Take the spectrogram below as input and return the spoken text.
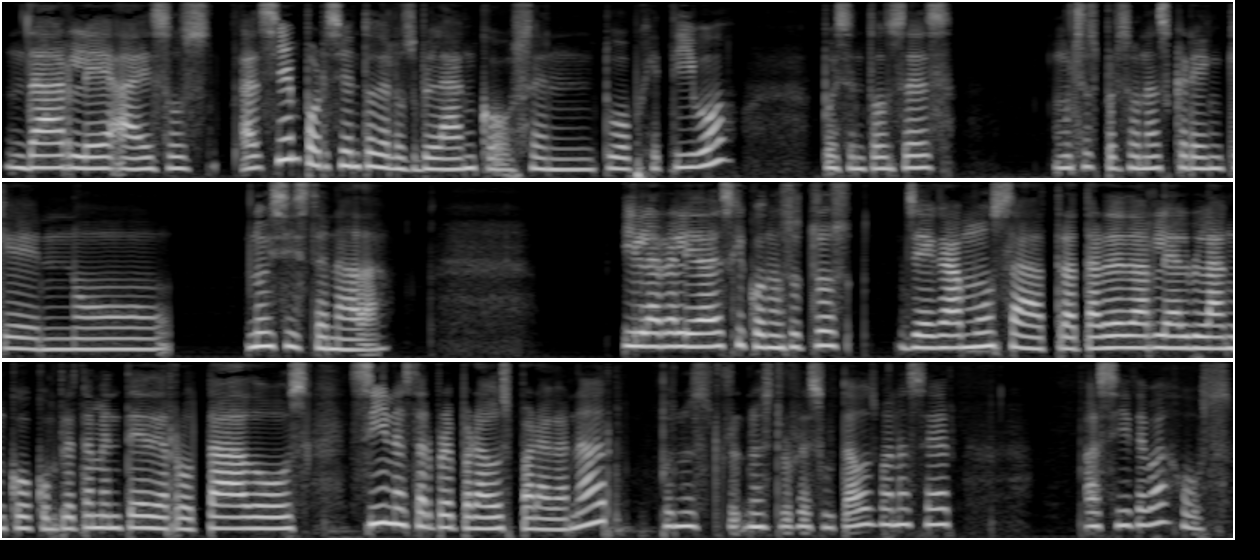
darle a esos al 100% de los blancos en tu objetivo, pues entonces muchas personas creen que no no hiciste nada. Y la realidad es que cuando nosotros llegamos a tratar de darle al blanco completamente derrotados, sin estar preparados para ganar, pues nuestros resultados van a ser así de bajos.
